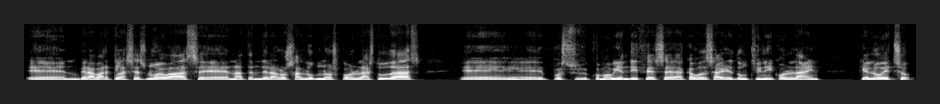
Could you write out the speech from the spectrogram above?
en grabar clases nuevas, en atender a los alumnos con las dudas. Eh, pues como bien dices, eh, acabo de salir de un clinic online que lo he hecho,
